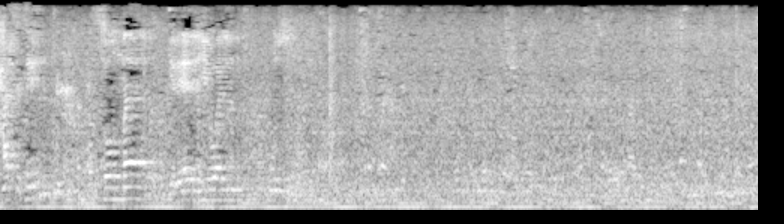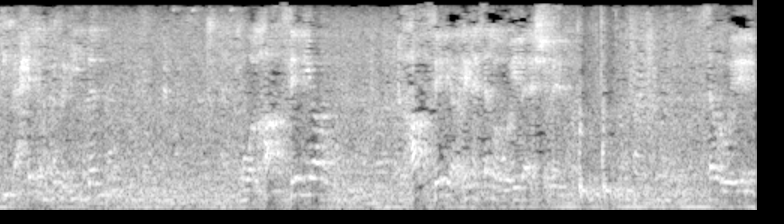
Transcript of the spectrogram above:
يتحسن ثم gradual withdrawal في بقى حتة مهمة جدا. هو ال heart failure ال heart failure هنا سببه إيه بقى يا شباب سببه إيه؟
